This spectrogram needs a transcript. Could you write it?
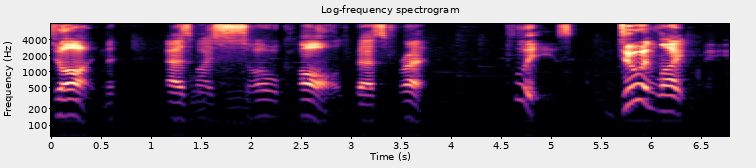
done as my so called best friend. Please, do enlighten me.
